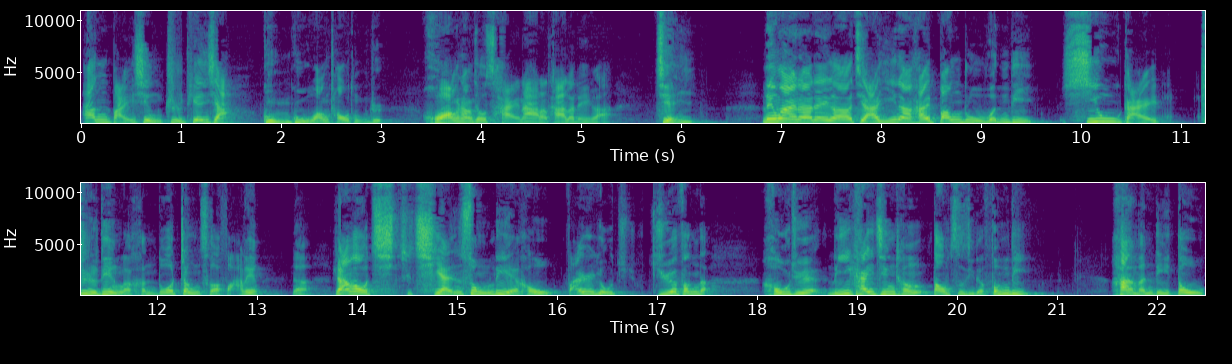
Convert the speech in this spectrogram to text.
安百姓，治天下，巩固王朝统治。皇上就采纳了他的这个建议。另外呢，这个贾谊呢还帮助文帝修改制定了很多政策法令啊，然后遣遣送列侯，凡是有爵封的侯爵离开京城到自己的封地。汉文帝都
